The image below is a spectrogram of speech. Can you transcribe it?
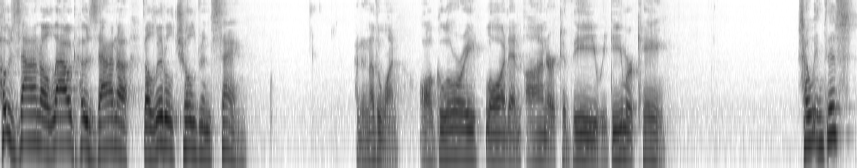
Hosanna, loud Hosanna, the little children sang. And another one, all glory, laud, and honor to thee, Redeemer King. So, in this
